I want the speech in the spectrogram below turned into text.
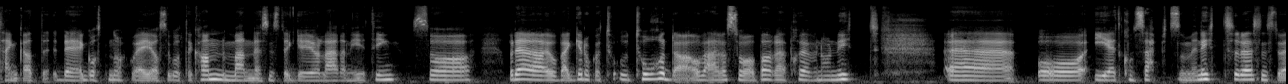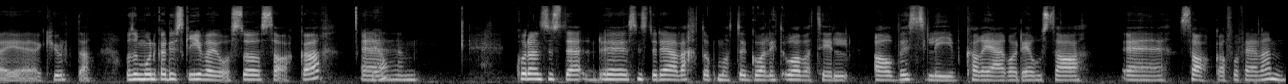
tenke at det er godt nok, og jeg gjør så godt jeg kan, men jeg syns det er gøy å lære nye ting, så Og det er jo begge dere torda å være sårbare, prøve noe nytt. Eh, og i et konsept som er nytt, så det syns jeg er kult. da. Og så Monica, du skriver jo også saker. Eh, ja. Hvordan syns du, du, det har vært å på en måte gå litt over til arbeidsliv, karriere og det hun sa eh, saker for Feven?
